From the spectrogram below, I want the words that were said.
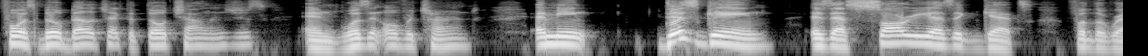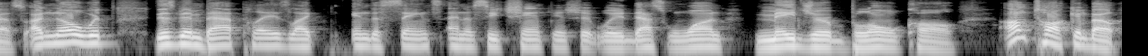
Forced Bill Belichick to throw challenges and wasn't overturned. I mean, this game is as sorry as it gets for the refs. I know with there's been bad plays like in the Saints NFC Championship where that's one major blown call. I'm talking about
